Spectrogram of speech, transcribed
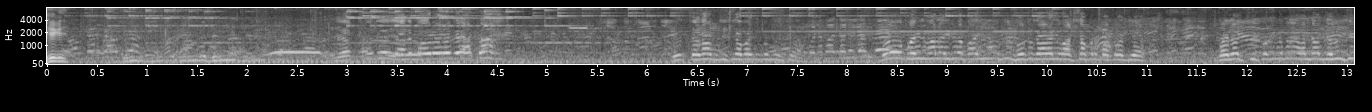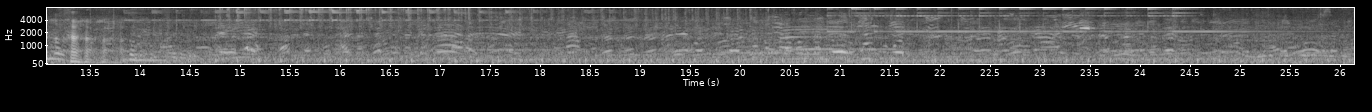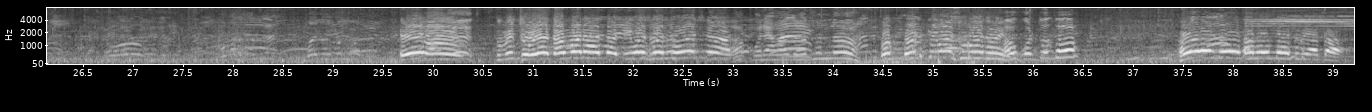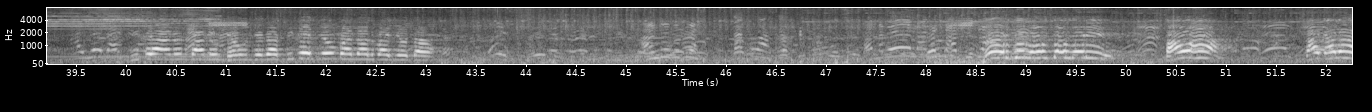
घे घे. हे चढाव दिसला पाहिजे पण दिसला. हो बैल मला इकडे पाहिजे होते फोटो काढायचे व्हॉट्सअपवर पाठवायचे. बैला चिपकलं पण अंदाज धरून शिरला. ए भाऊ तुम्ही जोड्या थांबा ना आता दिवसभर जोडच ना. मग पण केव्हा सुरुवात होईल? हो हो थांबवून द्या तुम्ही आता. तिथे आणून बांधून ठेवून देता. तिथेच नेऊन बांधायला पाहिजे होता. अर्जुन भाऊ चौधरी. भाऊ हा. काय झाला?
